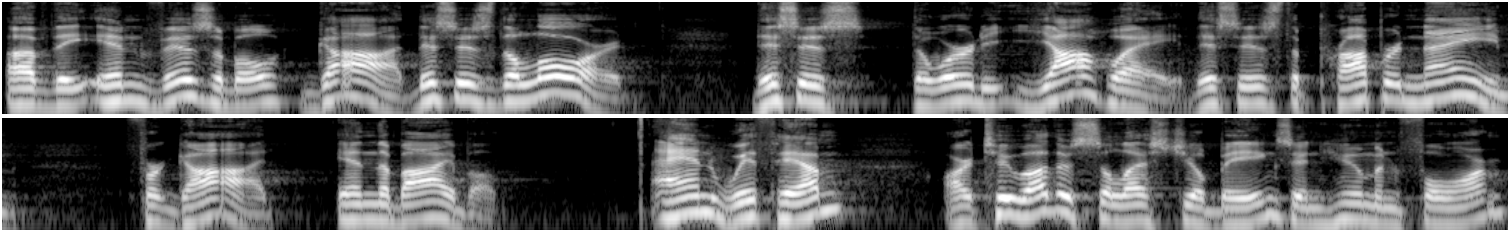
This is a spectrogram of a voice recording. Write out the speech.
of the invisible God. This is the Lord. This is the word Yahweh. This is the proper name for God in the Bible. And with him are two other celestial beings in human form.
